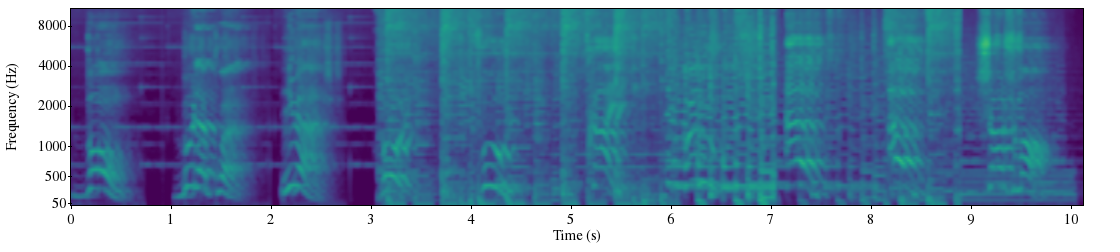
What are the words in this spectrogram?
Bombe, boule à pointe, nuage, ball, foule, strike, out, out, changement.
